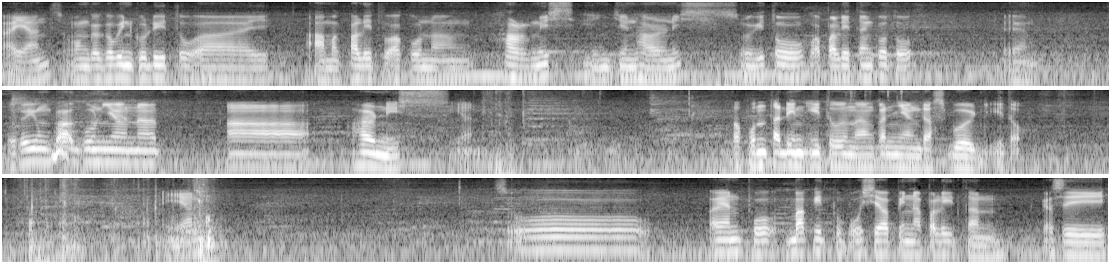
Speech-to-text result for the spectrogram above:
ayan, so ang gagawin ko dito ay ah, Magpalit po ako ng harness, engine harness. So ito, papalitan ko to. Ayan. Ito yung bago niya na ah, harness. Ayan. Papunta din ito ng kanyang dashboard. Ito. Ayan. So, ayan po, bakit ko po siya pinapalitan? Kasi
